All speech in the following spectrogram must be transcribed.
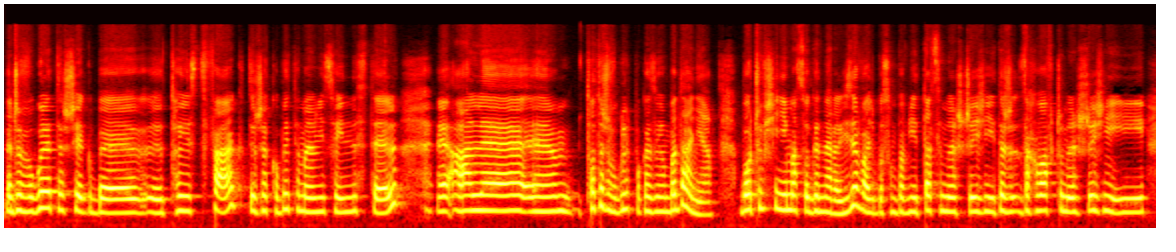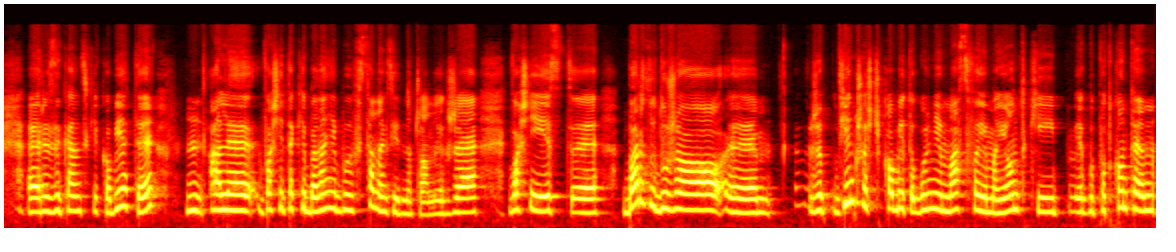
Znaczy w ogóle też jakby y, to jest fakt, że kobiety mają nieco inny styl, y, ale to też w ogóle pokazują badania. Bo oczywiście nie ma co generalizować, bo są pewnie tacy mężczyźni, też zachowawczy mężczyźni i e, ryzykanckie kobiety, ale właśnie takie badania były w Stanach Zjednoczonych, że właśnie jest bardzo dużo, że większość kobiet ogólnie ma swoje majątki jakby pod kątem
